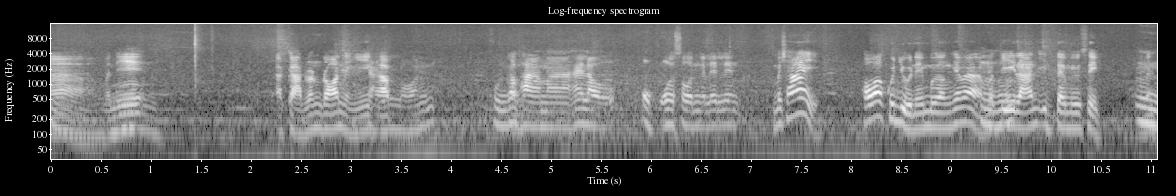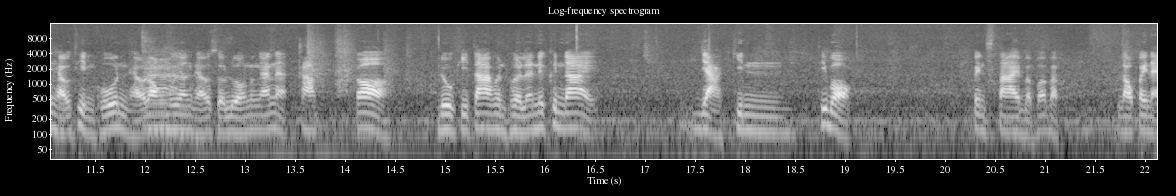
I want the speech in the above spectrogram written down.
มาวันนี้อากาศร้อนๆอย่างนี้ครับ ร้อนคุณก็พามาให้เราอบโอโซนกันเล่นไม่ใช่ เพราะว่าคุณอยู่ในเมืองใช่ไหมอือฮึเมื่อกี้ร้านอินเตอร์มิวสิกอืมมันแถวถิ่นคุณแถวรองอ่าเมืองแถวสวนหลวงตรงนั้นน่ะๆครับ ก็ดูกีตาร์เพลินๆแล้วนึกขึ้นได้ อยากกินที่บอก เป็นสไตล์แบบว่าแบบ เราไปไหน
